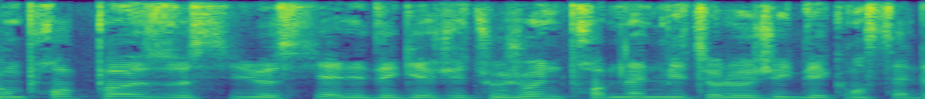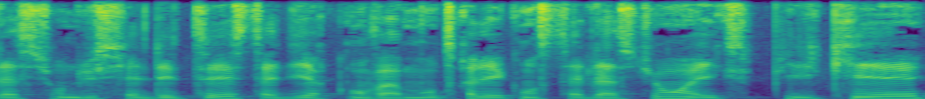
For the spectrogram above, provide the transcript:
on propose, si le ciel est dégagé toujours, une promenade mythologique des constellations du ciel d'été, c'est-à-dire qu'on va montrer les constellations et expliquer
